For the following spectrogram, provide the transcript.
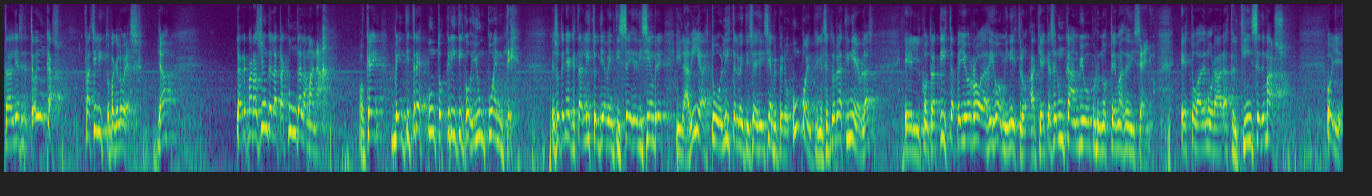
tal día se. Te doy un caso, facilito para que lo veas, ¿ya? La reparación de la Tacunga La Maná, ¿ok? 23 puntos críticos y un puente. Eso tenía que estar listo el día 26 de diciembre y la vía estuvo lista el 26 de diciembre, pero un puente en el sector de las tinieblas, el contratista Pello Rodas dijo, ministro, aquí hay que hacer un cambio por unos temas de diseño. Esto va a demorar hasta el 15 de marzo. Oye,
